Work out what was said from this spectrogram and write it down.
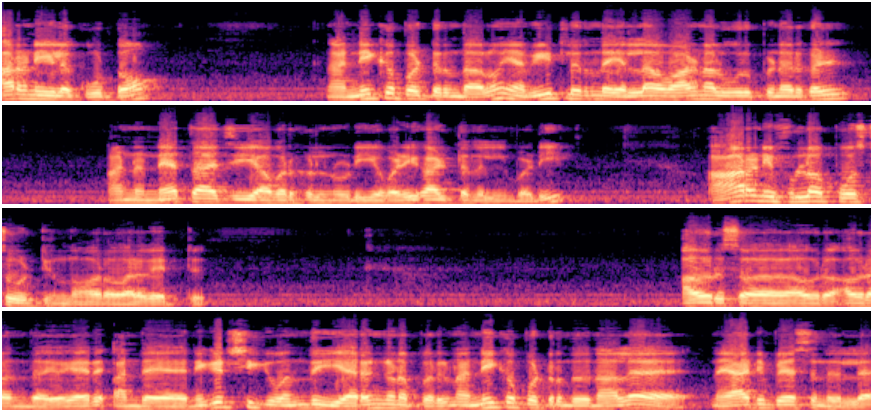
ஆரணியில் கூட்டம். நான் நீக்கப்பட்டிருந்தாலும் என் வீட்டில் இருந்த எல்லா வாழ்நாள் உறுப்பினர்கள் அண்ணன் நேதாஜி அவர்களுடைய வழிகாட்டுதலின்படி ஆரணி ஃபுல்லாக போஸ்ட் ஒட்டியிருந்தோம் அவரை வரவேற்று. அவர் அவர் அவர் அந்த அந்த நிகழ்ச்சிக்கு வந்து இறங்கின பிறகு நான் நீக்கப்பட்டிருந்ததுனால நான் யார்ட்டையும் பேசுனது இல்லை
